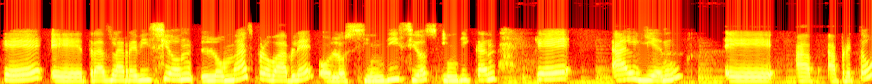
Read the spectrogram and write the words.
que tras la revisión lo más probable o los indicios indican que alguien eh, apretó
